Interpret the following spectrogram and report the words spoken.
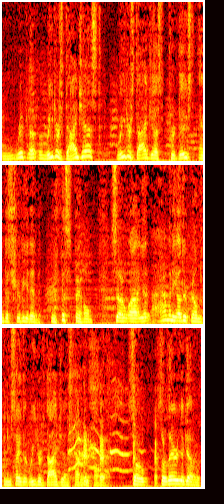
Re- uh, Reader's Digest. Reader's Digest produced and distributed this film. So, uh, how many other films can you say that Reader's Digest had a big part of? So, so there you go.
